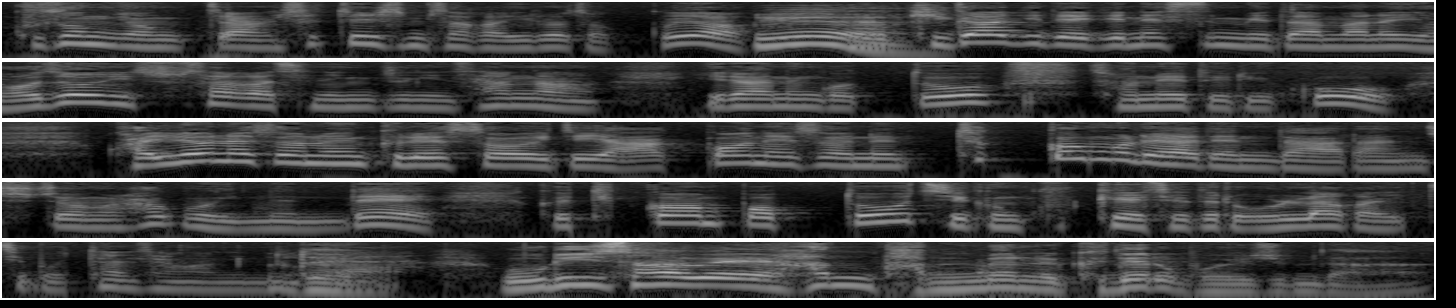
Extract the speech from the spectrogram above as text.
구속영장 실질 심사가 이뤄졌고요. 예. 뭐 기각이 되긴 했습니다만 여전히 수사가 진행 중인 상황이라는 것도 전해드리고 관련해서는 그래서 이제 야권에서는 특검을 해야 된다라는 주장을 하고 있는데 그 특검법도 지금 국회에 제대로 올라가 있지 못한 상황입니다. 네. 우리 사회의 한 단면을 그대로 보여줍니다.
